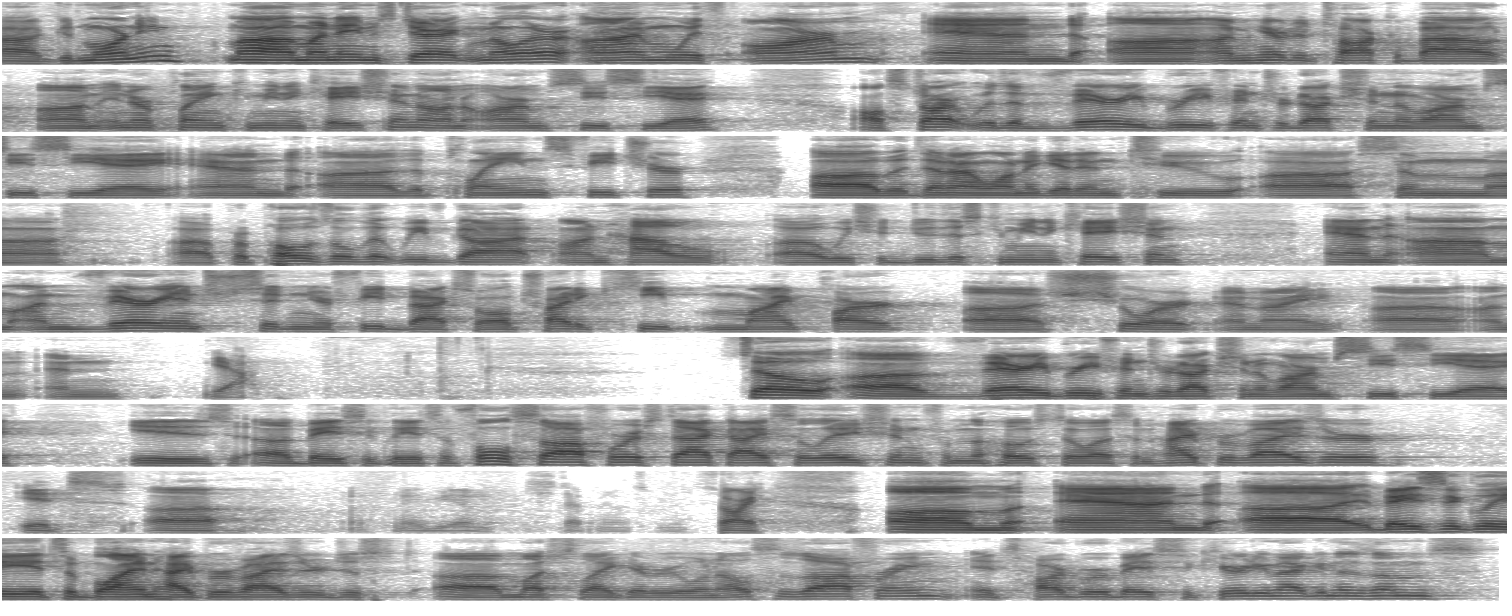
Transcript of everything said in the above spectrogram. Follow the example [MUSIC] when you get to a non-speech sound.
Uh, good morning. Uh, my name is Derek Miller. I'm with ARM, and uh, I'm here to talk about um, interplane communication on ARM CCA. I'll start with a very brief introduction of ARM CCA and uh, the planes feature, uh, but then I want to get into uh, some proposal that we've got on how we should do this communication. And um, I'm very interested in your feedback, so I'll try to keep my part short and I and so a very brief introduction of ARM CCA is uh, basically it's a full software stack isolation from the host OS and hypervisor. It's uh, maybe I'm stepping on something. Sorry. Um, and uh, basically, it's a blind hypervisor, just uh, much like everyone else is offering. It's hardware-based security mechanisms,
